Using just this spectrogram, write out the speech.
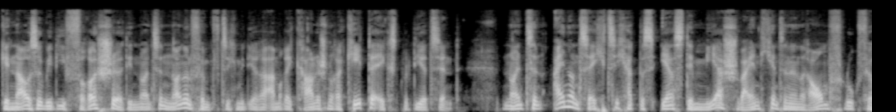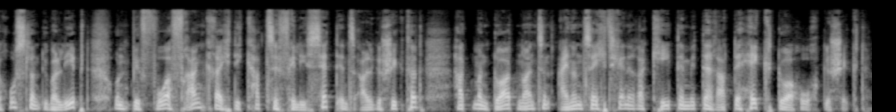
Genauso wie die Frösche, die 1959 mit ihrer amerikanischen Rakete explodiert sind. 1961 hat das erste Meerschweinchen seinen Raumflug für Russland überlebt und bevor Frankreich die Katze Felicette ins All geschickt hat, hat man dort 1961 eine Rakete mit der Ratte Hector hochgeschickt.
